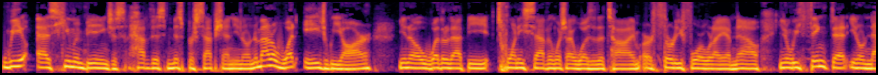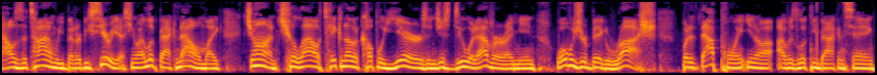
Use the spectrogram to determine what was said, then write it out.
we as human beings just have this misperception, you know, no matter what age we are, you know, whether that be 27, which I was at the time, or 34, what I am now, you know, we think that, you know, now's the time we better be serious. You know, I look back now, I'm like, John, chill out, take another couple years and just do whatever. I mean, what was your big rush? But at that point, you know, I was looking back and saying,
